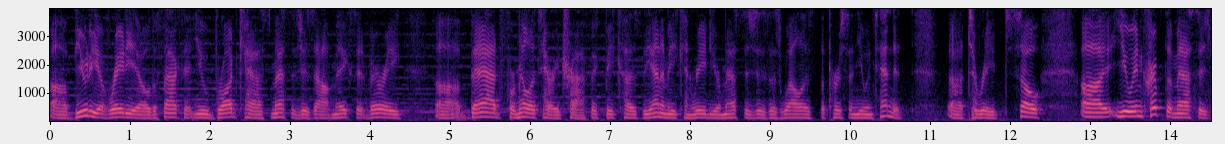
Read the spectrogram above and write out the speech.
uh, beauty of radio, the fact that you broadcast messages out, makes it very uh, bad for military traffic because the enemy can read your messages as well as the person you intended uh, to read. So uh, you encrypt the message.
